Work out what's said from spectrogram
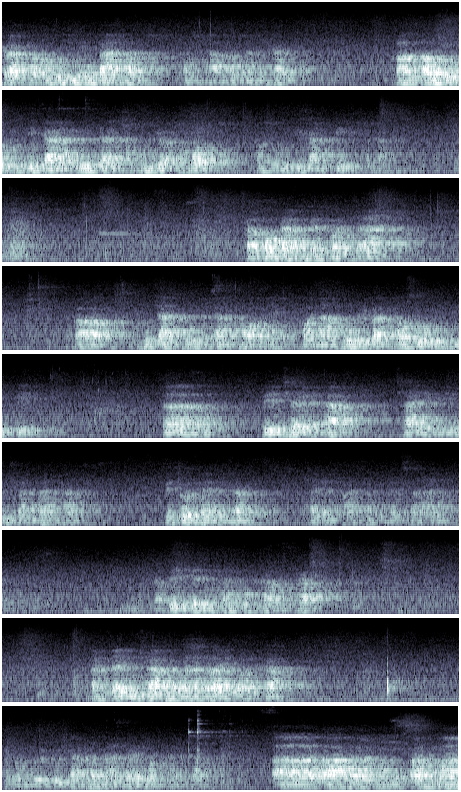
กราบขอบพระคุณที่เมตตาครับคำถามคำนั้นนะครับ ก็เข้าสู่วิธีการที่จะทำให้เกิดทั้งหมดเข้าสู่วิธีการปิดนะครับกราบขอกราบพระแม่ครูอาจารย์ก็คุณอาจารย์ผู้อาจารย์ขอให้ขอนำผู้ปฏิบัติเข้าสู่วิธีปิดเอ่อเรียนเชิญนะครับชายอย่างนี้อยู่ด้านหน้าครับ เป็นตัวแทนนะครับชายด้านขวาครับด้านซ้าย กราบเรียนเชิญทุกท่านทุกท่านครับ ตั้งใจบูชาพระรัตนตรัยก่อนครับพนมมือบูชาพระรัตนตรัยก่อนครับอาราหังสัมมา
